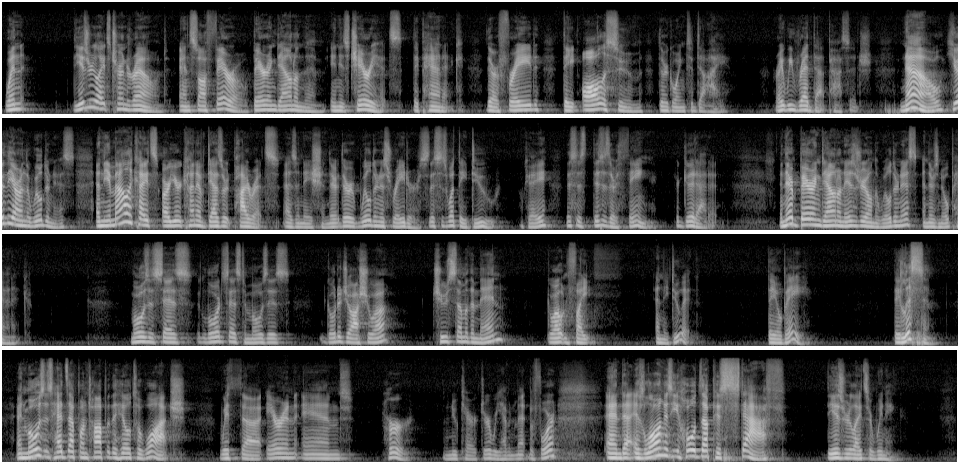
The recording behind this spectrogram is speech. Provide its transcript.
When the Israelites turned around and saw Pharaoh bearing down on them in his chariots, they panic. They're afraid. They all assume they're going to die. Right? We read that passage. Now, here they are in the wilderness, and the Amalekites are your kind of desert pirates as a nation. They're, they're wilderness raiders. This is what they do, okay? This is, this is their thing. They're good at it. And they're bearing down on Israel in the wilderness, and there's no panic. Moses says, the Lord says to Moses, Go to Joshua, choose some of the men, go out and fight. And they do it. They obey, they listen. And Moses heads up on top of the hill to watch with uh, Aaron and Hur, a new character we haven't met before. And uh, as long as he holds up his staff, the Israelites are winning.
